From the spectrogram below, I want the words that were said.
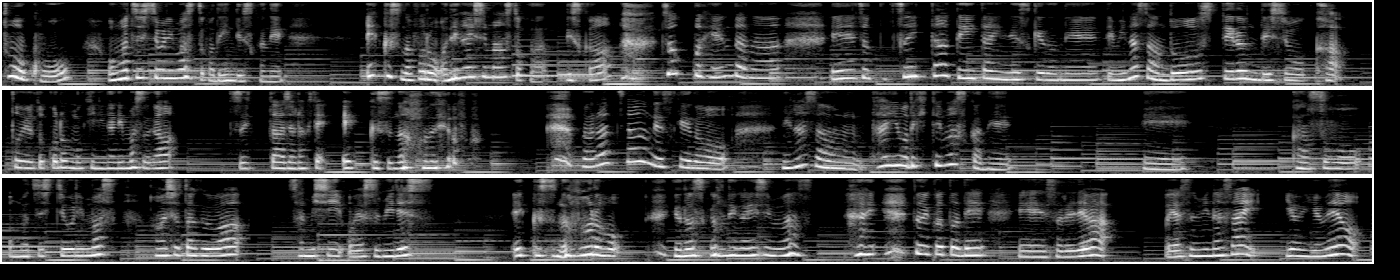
投稿お待ちしておりますとかでいいんですかね？X のフォローお願いしますとかですか？ちょっと変だな。えー、ちょっと Twitter って言いたいんですけどね。で、皆さんどうしてるんでしょうか？というところも気になりますが、Twitter じゃなくて X の方でも 笑っちゃうんですけど、皆さん対応できてますかね？えー、感想をお待ちしております。ハッシュタグは、寂しいお休みです。X のフォローよろしくお願いします。はい。ということで、えー、それでは、おやすみなさい。良い夢を。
